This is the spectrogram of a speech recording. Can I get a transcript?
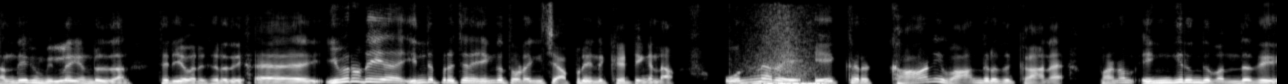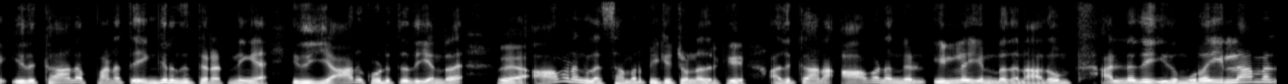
சந்தேகம் இல்லை என்பதுதான் தெரிய வருகிறது. இவருடைய இந்த பிரச்சனை எங்கே தொடங்கிச்சு அப்படின்னு கேட்டிங்கன்னா ஒன்னரை ஏக்கர் காணி வாங்குறதுக்கான பணம் எங்கிருந்து வந்தது? இதுக்கான பணத்தை எங்கிருந்து திரட்டினீங்க? இது யாரு கொடுத்தது என்ற ஆவணங்களை சமர்ப்பிக்க சொன்னதற்கு அதுக்கான ஆவணங்கள் இல்லை என்பதனாலும் அல்லது இது முறையில்லாமல்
